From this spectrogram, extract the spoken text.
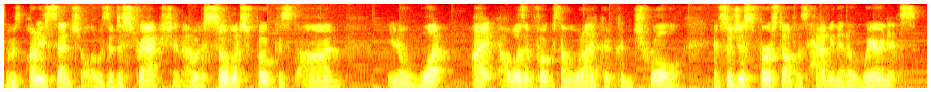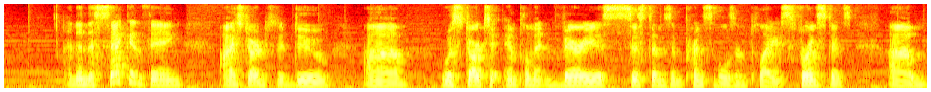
It was unessential. It was a distraction. I was so much focused on, you know, what I, I wasn't focused on what I could control. And so just first off was having that awareness. And then the second thing I started to do um, was start to implement various systems and principles in place. For instance, um,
